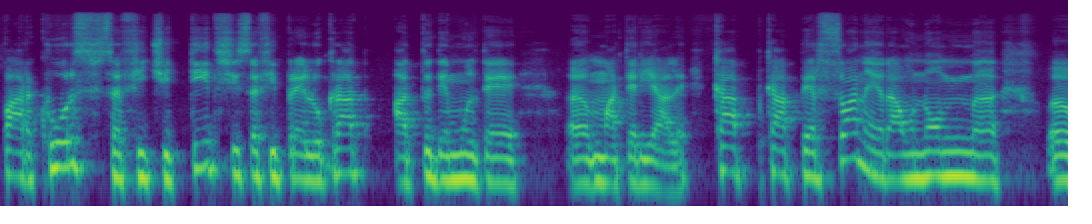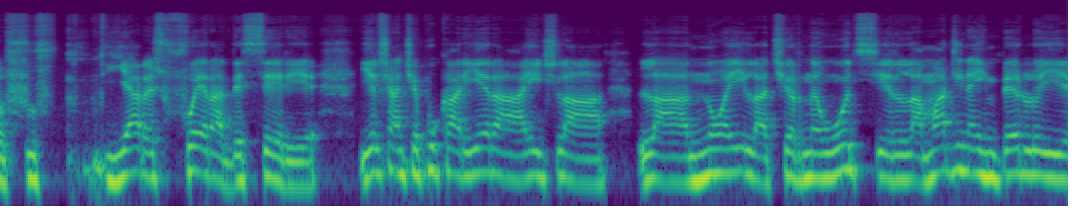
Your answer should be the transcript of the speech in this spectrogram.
parcurs, să fi citit și să fi prelucrat atât de multe uh, materiale. Ca, ca persoană era un om uh, uh, iarăși fuera de serie. El și-a început cariera aici la, la noi, la Cernăuți, la marginea Imperiului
